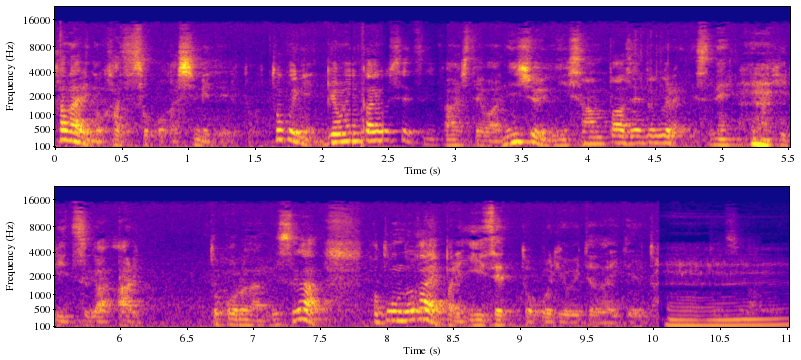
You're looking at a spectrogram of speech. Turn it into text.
かなりの数そこが占めていると。特に病院介護施設に関しては223%ぐらいですねうん。比率があるところなんですがほとんどがやっぱり EZ をご利用いただいていると。う。ん。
